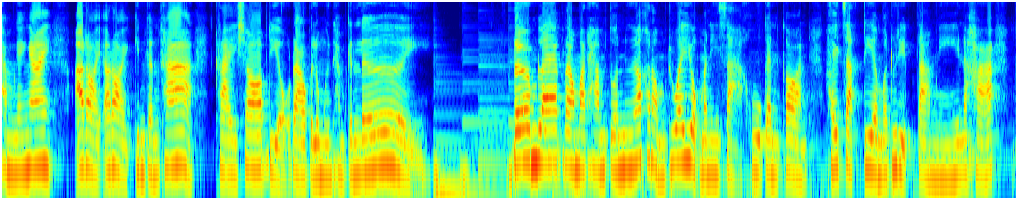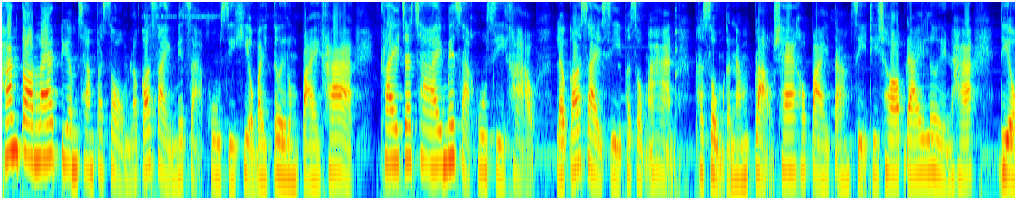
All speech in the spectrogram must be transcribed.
ทำง่าย ๆ อร่อยอร่อยกินกันค่ะ ใครชอบเดี๋ยวเราไปลงมือทำกันเลย เริ่มแรกเรามาทำตัวเนื้อขนมถ้วยหยกมณีสาคูกันก่อน ให้จัดเตรียมวัตถุดิบตามนี้นะคะ ขั้นตอนแรกเตรียมชามผสม แล้วก็ใส่เม็ดสาคูสีเขียวใบเตยลงไปค่ะ ใครจะใช้เม็ดสาคูสีขาว แล้วก็ใส่สีผสมอาหาร ผสมกับน้ำเปล่าแช่เข้าไปตามสีที่ชอบได้เลยนะคะ เดี๋ยว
